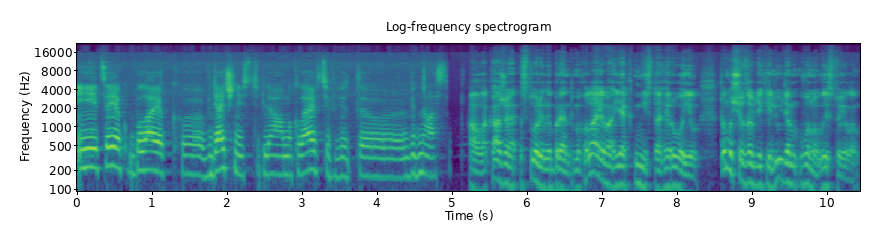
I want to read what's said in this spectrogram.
і це як була як е, вдячність для миколаївців від, е, від нас. Алла каже, створили бренд Миколаєва як міста героїв, тому що завдяки людям воно вистояло.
